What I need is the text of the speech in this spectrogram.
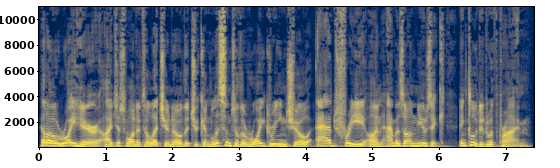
Hello, Roy here. I just wanted to let you know that you can listen to The Roy Green Show ad free on Amazon Music, included with Prime.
